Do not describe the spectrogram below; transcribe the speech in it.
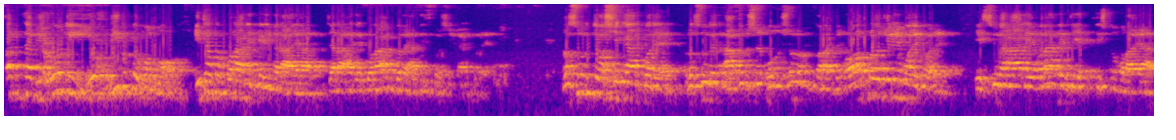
ফাত্তাবিউনি ইউহিব্বুকুমুল্লাহ এটা তো কোরআনে কারীমের আয়াত। যারা আগে কোরআন বলে হাদিস অস্বীকার করে। রসুলকে অস্বীকার করে, রসুলের আদর্শ অনুসরণ করাকে অপ্রয়োজনীয় মনে করে। এই সূরা আলে ইমরানের যে 31 নম্বর আয়াত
